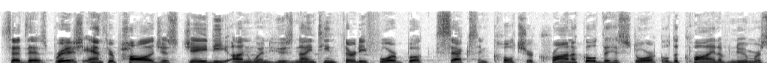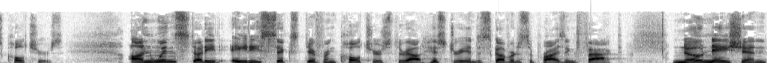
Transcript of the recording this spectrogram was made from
said this British anthropologist J.D. Unwin, whose 1934 book, Sex and Culture, chronicled the historical decline of numerous cultures. Unwin studied 86 different cultures throughout history and discovered a surprising fact. No nation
